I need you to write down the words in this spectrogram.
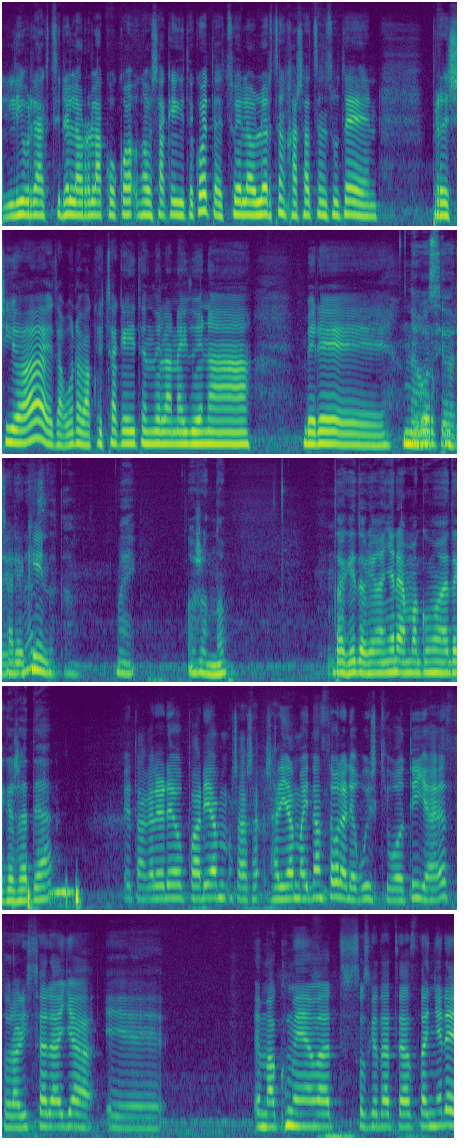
libreak zirela horrelako ko- gauzak egiteko, eta ez zuela ulertzen jasatzen zuten presioa, eta bueno, bakoitzak egiten duela nahi duena bere Negozioarekin, bai, oso ondo. Eta hori gainera emakume batek esatea, Eta gero ere oparian, oza, sa- sarian baitan zegoela ere whisky botila, ez? Zorari zara ja, e, emakume bat zozketatzeaz gain ere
